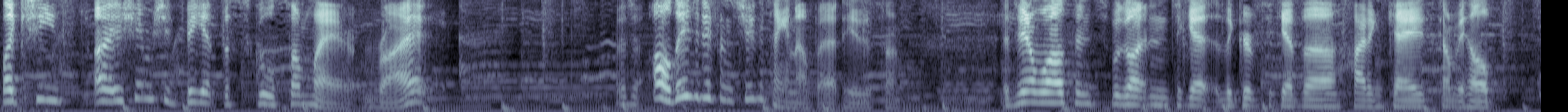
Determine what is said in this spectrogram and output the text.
Like, she's... I assume she'd be at the school somewhere, right? Oh, these are different students hanging out out here this time. It's been a while since we've gotten to get the group together. Hiding caves can't be helped. It's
